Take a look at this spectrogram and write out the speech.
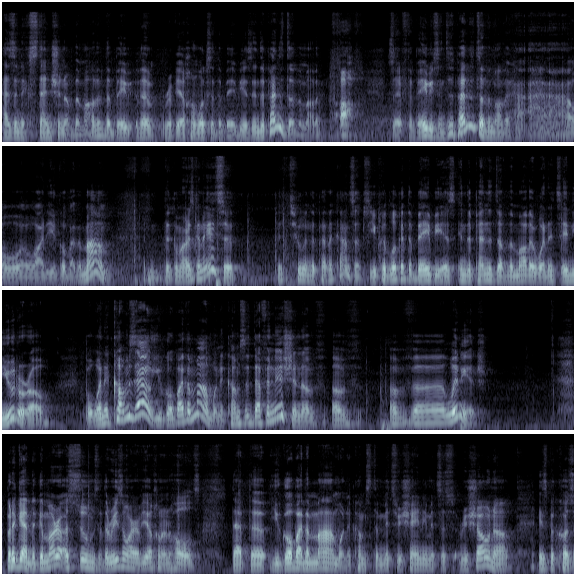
as an extension of the mother. The baby, the Rav Yochanan looks at the baby as independent of the mother. Oh, so if the baby's independent of the mother, how, how why do you go by the mom? And the Gemara is going to answer the two independent concepts. You could look at the baby as independent of the mother when it's in utero, but when it comes out, you go by the mom. When it comes to definition of of of uh, lineage. But again, the Gemara assumes that the reason why Rav Yochanan holds that the you go by the mom when it comes to mitzvah sheni, mitzvah rishona, is because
